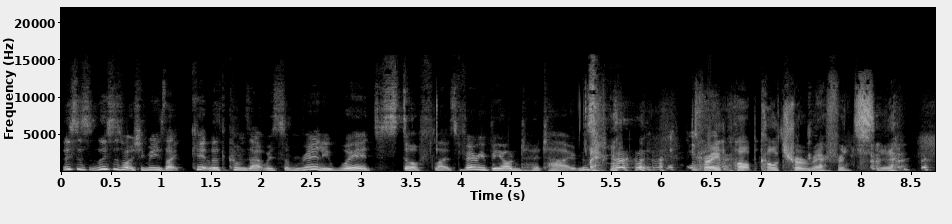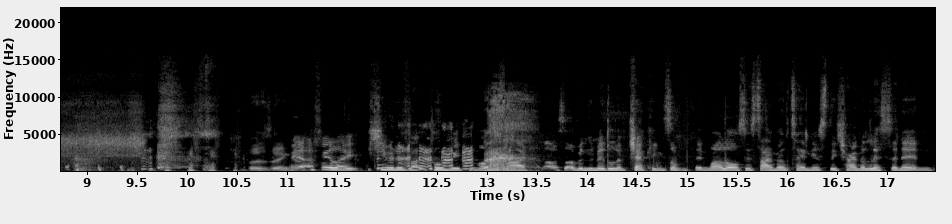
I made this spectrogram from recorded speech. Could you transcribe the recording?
this is this is what she means. Like Kitlith comes out with some really weird stuff. Like it's very beyond her times. Very pop culture reference. Yeah. Yeah, I feel like she would have like pulled me to one side when I was sort of in the middle of checking something, while also simultaneously trying to listen in,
